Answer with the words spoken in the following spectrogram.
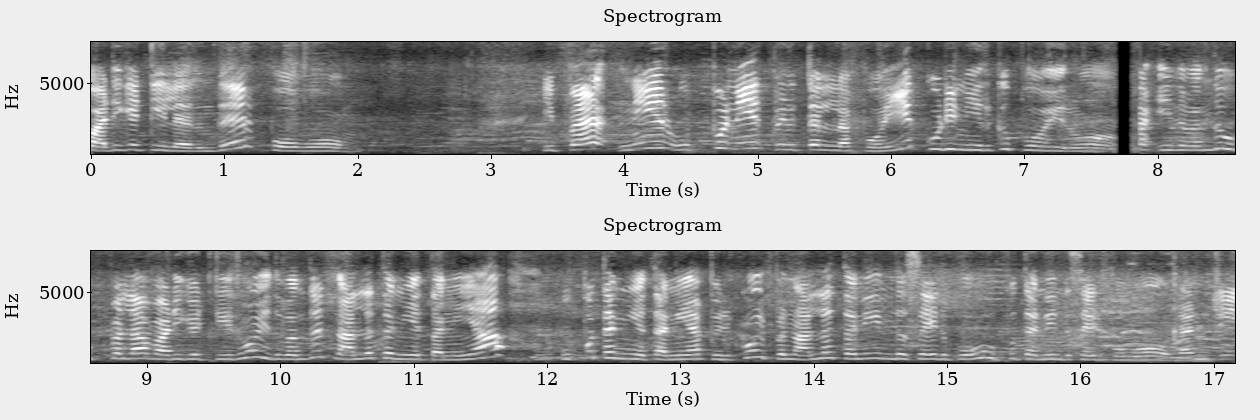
வடிகட்டியிலிருந்து போவோம். இப்போ நீர் உப்பு நீர் பிரித்தலில் போய் குடிநீருக்கு போயிடும் இது வந்து உப்பெல்லாம் வடிகட்டிடும் இது வந்து நல்ல தண்ணியை தனியாக உப்பு தண்ணியை தனியாக பிரிக்கும். இப்போ நல்ல தண்ணி இந்த சைடு போகும் உப்பு தண்ணி இந்த சைடு போவோம். நன்றி.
